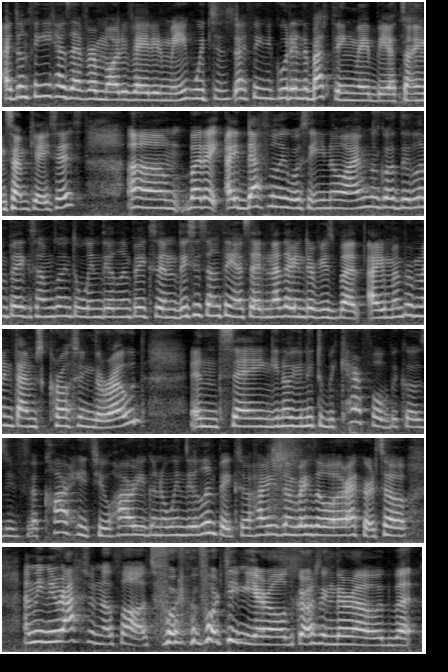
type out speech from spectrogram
I don't think it has ever motivated me, which is, I think, a good and a bad thing, maybe in some cases. Um, but I, I, definitely was, you know, I'm going to go to the Olympics, I'm going to win the Olympics. And this is something I've said in other interviews, but I remember many times crossing the road and saying, you know, you need to be careful because if a car hits you, how are you going to win the Olympics or how are you going to break the world record? So, I mean, irrational thoughts for a 14 year old crossing the road. But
